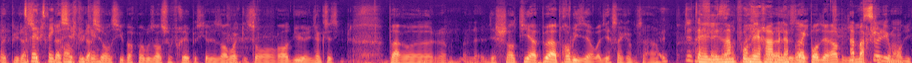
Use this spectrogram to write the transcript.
Et puis la, très, très la circulation aussi, parfois vous en souffrez parce qu'il y a des endroits qui sont rendus inaccessibles par euh, des chantiers un peu improvisés, on va dire ça comme ça. Hein. Tout à fait. Les impondérables. les impondérables du marché, comme on dit.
